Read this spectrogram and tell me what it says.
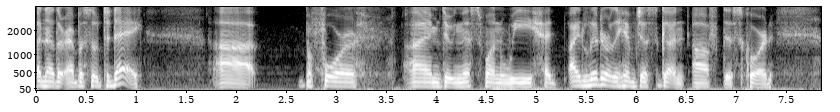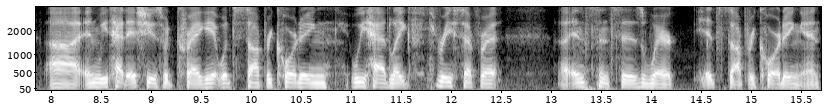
another episode today. Uh, before I'm doing this one, we had I literally have just gotten off Discord, uh, and we'd had issues with Craig. It would stop recording. We had like three separate uh, instances where it stopped recording, and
